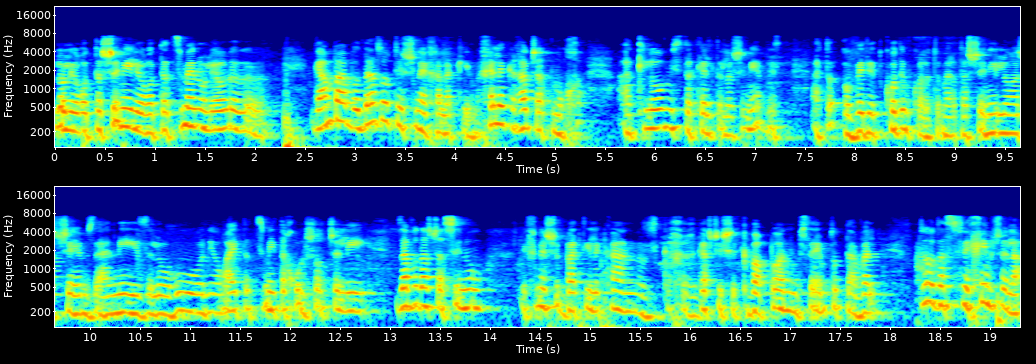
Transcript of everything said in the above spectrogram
לא לראות את השני, לראות את עצמנו, לראות... גם בעבודה הזאת יש שני חלקים. חלק אחד שאת מוכ... את לא מסתכלת על השני, את עובדת קודם כל, את אומרת, השני לא אשם, זה אני, זה לא הוא, אני רואה את עצמי, את החולשות שלי. זו עבודה שעשינו לפני שבאתי לכאן, אז ככה הרגשתי שכבר פה אני מסיימת אותה, אבל זה עוד הספיחים שלה.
